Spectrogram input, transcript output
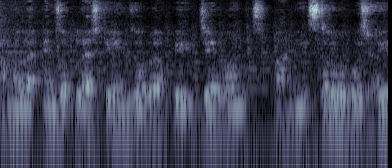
आम्हाला एन्झोप्लास्टी एन्झोग्राफी जेवण पाणी सर्व गोष्टी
